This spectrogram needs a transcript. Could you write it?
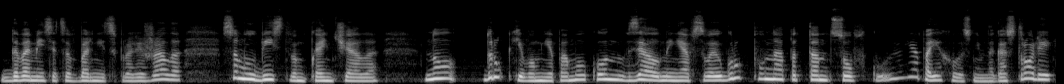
два месяца в больнице пролежала, самоубийством кончала. Но друг его мне помог, он взял меня в свою группу на подтанцовку. Я поехала с ним на гастроли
